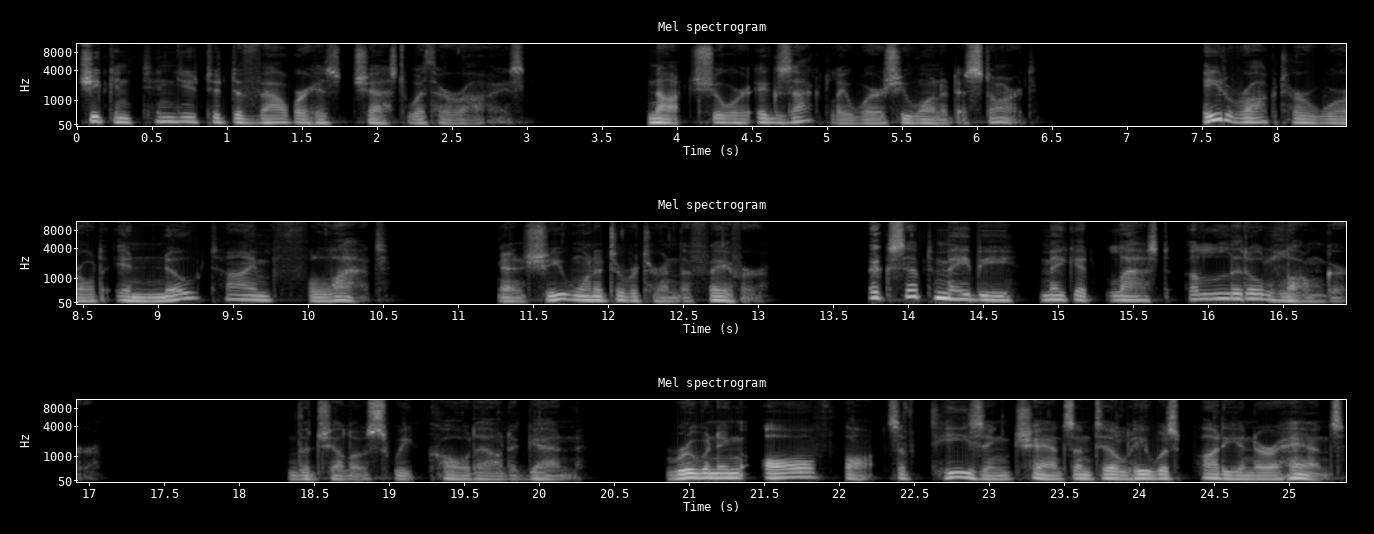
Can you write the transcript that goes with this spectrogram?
she continued to devour his chest with her eyes, not sure exactly where she wanted to start. He'd rocked her world in no time flat, and she wanted to return the favor, except maybe make it last a little longer. The cello suite called out again, ruining all thoughts of teasing Chance until he was putty in her hands.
